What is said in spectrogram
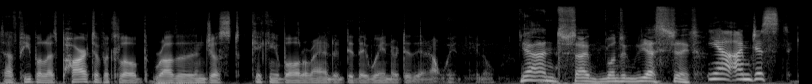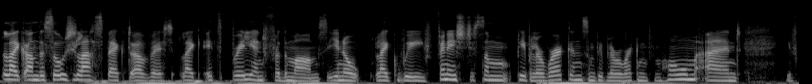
to have people as part of a club rather than just kicking a ball around and did they win or did they not win, you know. Yeah, and I'm wondering, yes, Sinead. Yeah, I'm just like on the social aspect of it, like it's brilliant for the moms. You know, like we finished, some people are working, some people are working from home, and you've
